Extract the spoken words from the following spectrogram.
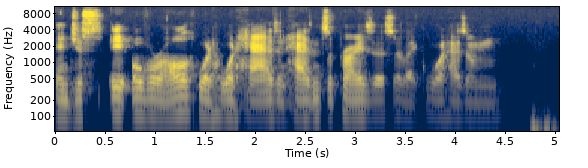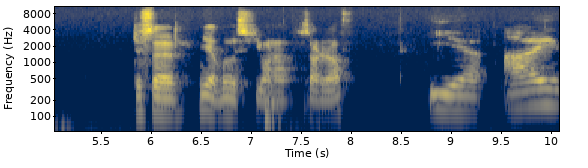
and just it overall what what has and hasn't surprised us, or like what has um. Just uh yeah, Louis, you want to start it off? Yeah, I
